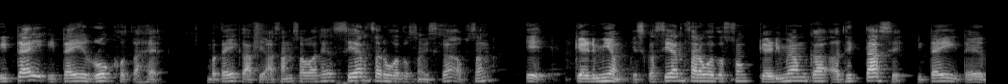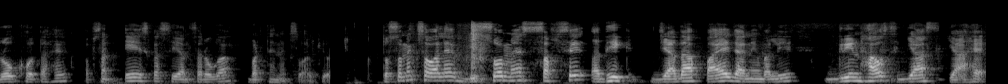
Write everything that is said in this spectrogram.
इटाई इटाई रोग होता है? बताइए, काफ़ी आसान सवाल है। सी आंसर होगा दोस्तों इसका ऑप्शन ए, कैडमियम, इसका सी आंसर होगा दोस्तों, कैडमियम का अधिकता से इटाई इटाई रोग होता है। ऑप्शन ए, इसका सी आंसर होगा। बढ़ते हैं नेक्स्ट सवाल की ओर। दोस्तों नेक्स्ट सवाल है, विश्व में सबसे अधिक ज़्यादा पाए जाने वाली ग्रीन हाउस गैस क्या है?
